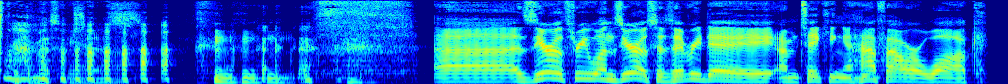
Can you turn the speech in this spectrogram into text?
What the message. Uh, 0310 says, Every day I'm taking a half hour walk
